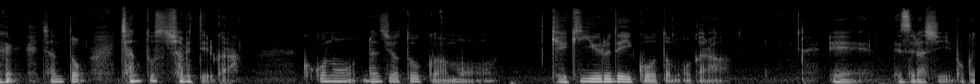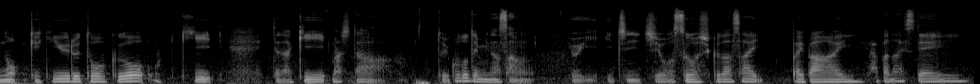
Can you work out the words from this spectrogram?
ちゃんとちゃんと喋っているからここのラジオトークはもう激ゆるでいこうと思うからえー、珍しい僕の激ゆるトークをお聞きいただきました。ということで皆さん良い一日をお過ごしください。バイバイ。Have a nice day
